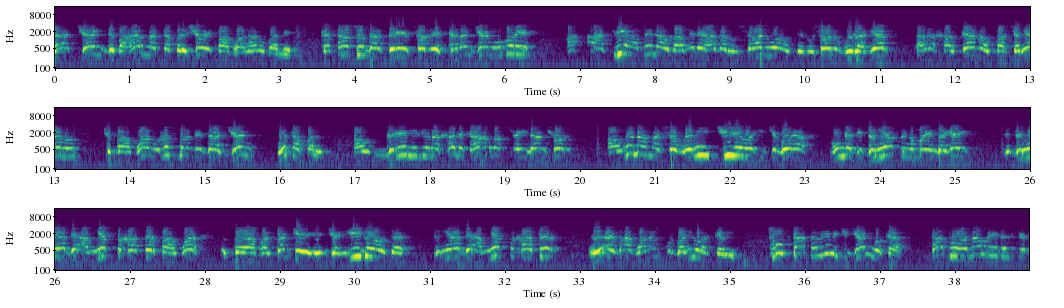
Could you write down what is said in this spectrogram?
دا جنګ د بهر نه تپل شوی په افغانانو باندې که تاسو دا درې څلوېښت کلن جنګ وګورئ اصلي عامل او لامل یې هغه روسان وو او د روسانو ګوډاګیان هغه خلقیان او پرچمیان وو چې په افغان ولس باندې دا جنګ وتپل او درې ملیونه خلک هغه وخت شهیدان شول او نن هم اشرف غني چیغې وهي چې ګویا مونږ د دنیا په نمایندګۍ د دنیا د امنیت په خاطر په افغان په افغانستان کې جنګیږو او د دنیا د امنیت په خاطر افغانان قرباني ورکوي څوک تا ته ویلې چې جنګ وکړه تا دوانه اوریدل چې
